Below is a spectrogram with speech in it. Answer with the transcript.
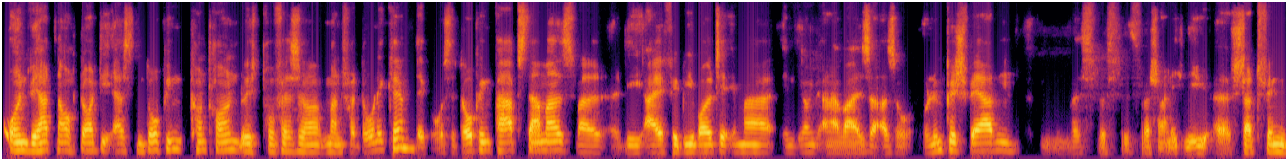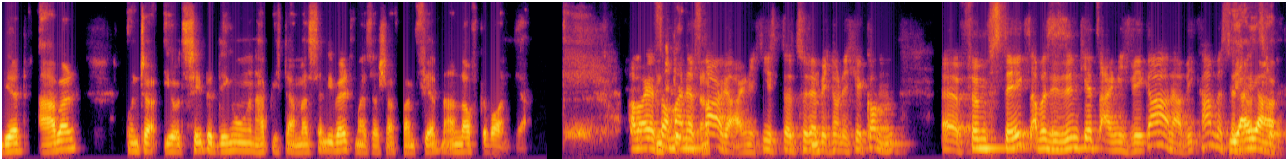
und wir hatten auch dort die ersten Dopingkontrollen durch Professor Manfred Donicke, der große Dopingpapst damals, weil die IFBB wollte immer in irgendeiner Weise also olympisch werden, was, was jetzt wahrscheinlich nie äh, stattfinden wird. Aber unter IOC-Bedingungen habe ich damals dann die Weltmeisterschaft beim vierten Anlauf gewonnen, ja. Aber jetzt noch mal eine Frage eigentlich, die ist, zu der bin ich noch nicht gekommen äh, fünf Steaks, aber Sie sind jetzt eigentlich Veganer. Wie kam es denn ja, dazu? Ja,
